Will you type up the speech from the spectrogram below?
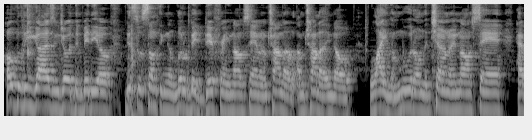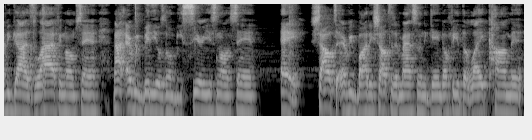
Hopefully you guys enjoyed the video. This was something a little bit different, you know what I'm saying? I'm trying to I'm trying to, you know, lighten the mood on the channel, you know what I'm saying? Have you guys laugh, you know what I'm saying? Not every video is gonna be serious, you know what I'm saying? Hey, shout out to everybody. Shout out to the master in the game. Don't forget to like, comment,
